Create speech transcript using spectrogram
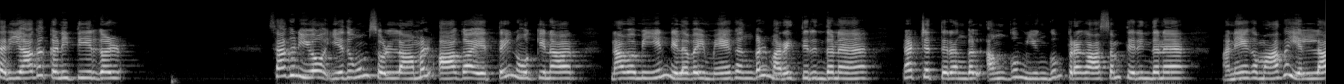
சரியாக கணித்தீர்கள்? சகுனியோ எதுவும் சொல்லாமல் ஆகாயத்தை நோக்கினார். நவமியின் நிலவை மேகங்கள் மறைத்திருந்தன. நட்சத்திரங்கள் அங்கும் இங்கும் பிரகாசம் தெரிந்தன. அநேகமாக எல்லா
